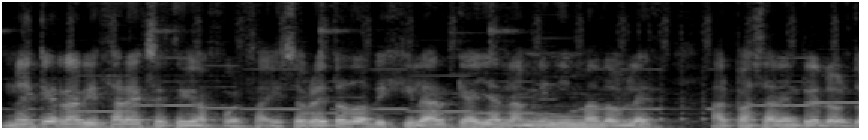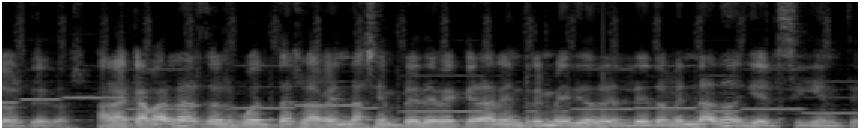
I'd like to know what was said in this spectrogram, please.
No hay que realizar excesiva fuerza y sobre todo vigilar que haya la mínima doblez al pasar entre los dos dedos. Al acabar las dos vueltas la venda siempre debe quedar entre medio del dedo vendado y el siguiente.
